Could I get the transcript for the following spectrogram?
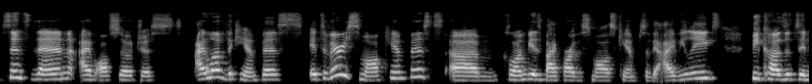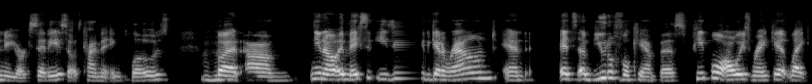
since then, I've also just I love the campus. It's a very small campus. Um, Columbia is by far the smallest campus of the Ivy Leagues because it's in New York City, so it's kind of enclosed. Mm-hmm. But um, you know, it makes it easy to get around and it's a beautiful campus. People always rank it like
